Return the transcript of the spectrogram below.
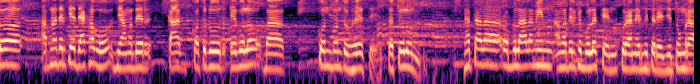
তো আপনাদেরকে দেখাবো যে আমাদের কাজ কতদূর এগোলো বা কোন পর্যন্ত হয়েছে। তো চলুন। হাতালা রব্বুল আলমিন আমাদেরকে বলেছেন কোরআনের ভিতরে যে তোমরা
